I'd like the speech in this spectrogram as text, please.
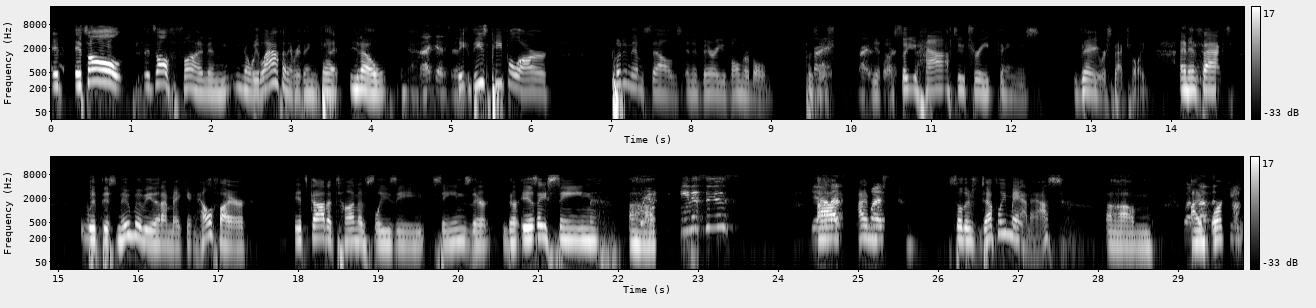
it, it's all it's all fun and you know we laugh and everything but you know I get you. th- these people are putting themselves in a very vulnerable position right. you know course. so you have to treat things very respectfully and in fact with this new movie that i'm making hellfire it's got a ton of sleazy scenes there there is a scene uh, penises. yeah, uh, that's the I'm- question. so there's definitely man ass um i'm working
